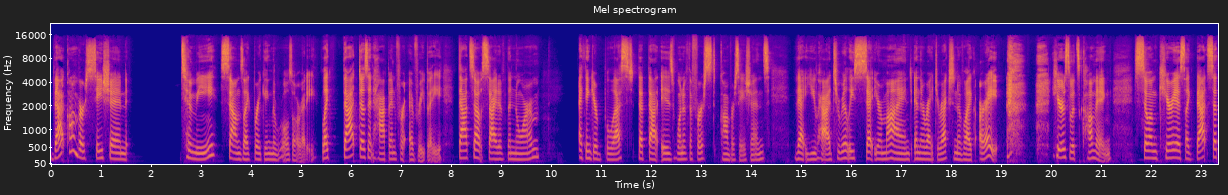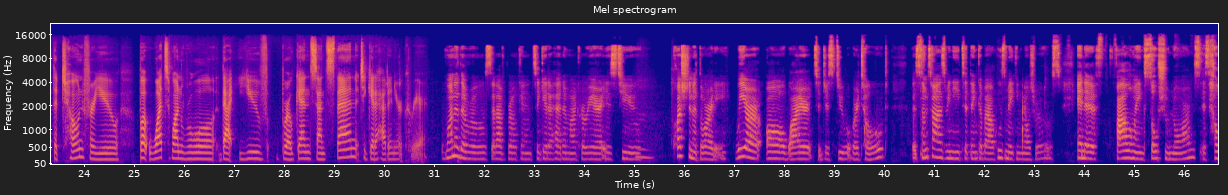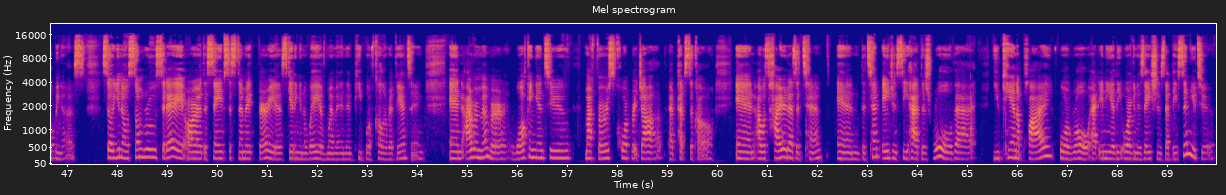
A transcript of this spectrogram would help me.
That conversation to me sounds like breaking the rules already. Like that doesn't happen for everybody. That's outside of the norm. I think you're blessed that that is one of the first conversations that you had to really set your mind in the right direction of like, all right, here's what's coming. So I'm curious, like that set the tone for you, but what's one rule that you've broken since then to get ahead in your career? One of the rules that I've broken to get ahead in my career is to mm. question authority. We are all wired to just do what we're told, but sometimes we need to think about who's making those rules. And if following social norms is helping us. So, you know, some rules today are the same systemic barriers getting in the way of women and people of color advancing. And I remember walking into my first corporate job at PepsiCo, and I was hired as a temp, and the temp agency had this rule that you can't apply for a role at any of the organizations that they send you to.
